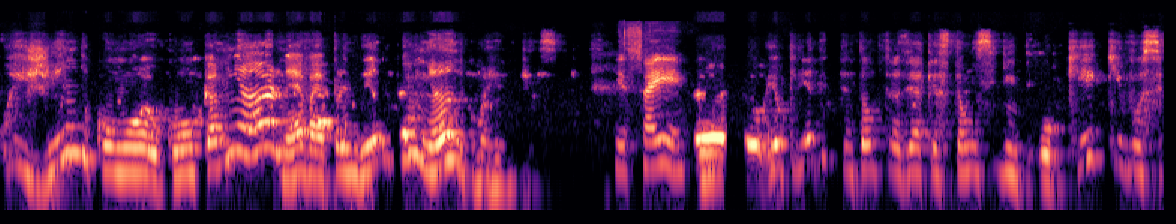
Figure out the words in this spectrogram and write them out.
corrigindo com o, com o caminhar, né? Vai aprendendo caminhando, como a gente diz. Isso aí. Uh, eu, eu, queria, então, trazer a questão do seguinte: o que que você,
